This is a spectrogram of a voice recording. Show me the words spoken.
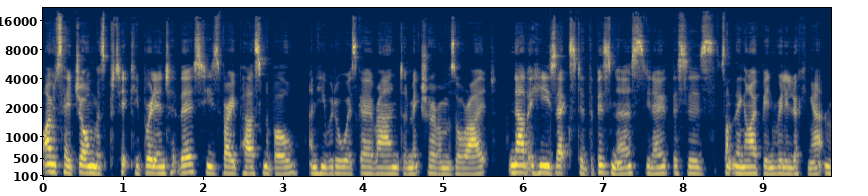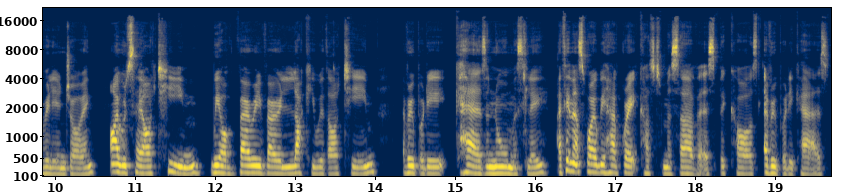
I would say John was particularly brilliant at this. He's very personable and he would always go around and make sure everyone was all right. Now that he's exited the business, you know, this is something I've been really looking at and really enjoying. I would say our team, we are very, very lucky with our team. Everybody cares enormously. I think that's why we have great customer service because everybody cares.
